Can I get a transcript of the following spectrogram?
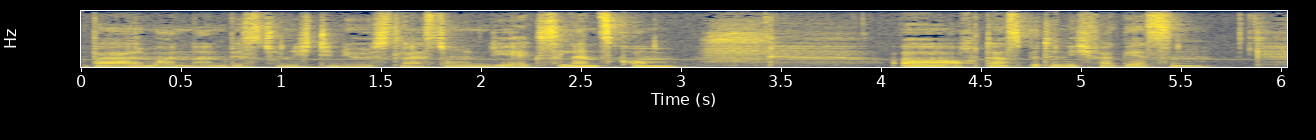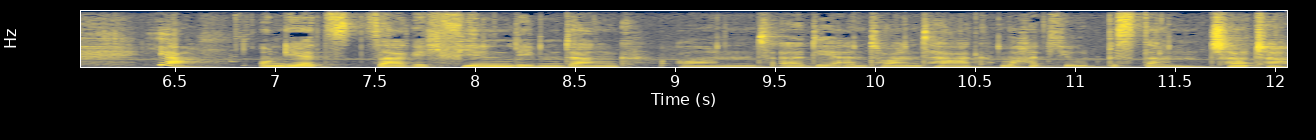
bei allem anderen wirst du nicht in die Höchstleistung, in die Exzellenz kommen. Äh, auch das bitte nicht vergessen. Ja, und jetzt sage ich vielen lieben Dank und äh, dir einen tollen Tag. Machet gut, bis dann. Ciao, ciao.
